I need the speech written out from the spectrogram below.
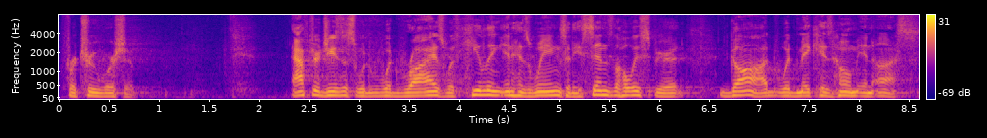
for true worship. After Jesus would, would rise with healing in his wings and he sends the Holy Spirit, God would make his home in us,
